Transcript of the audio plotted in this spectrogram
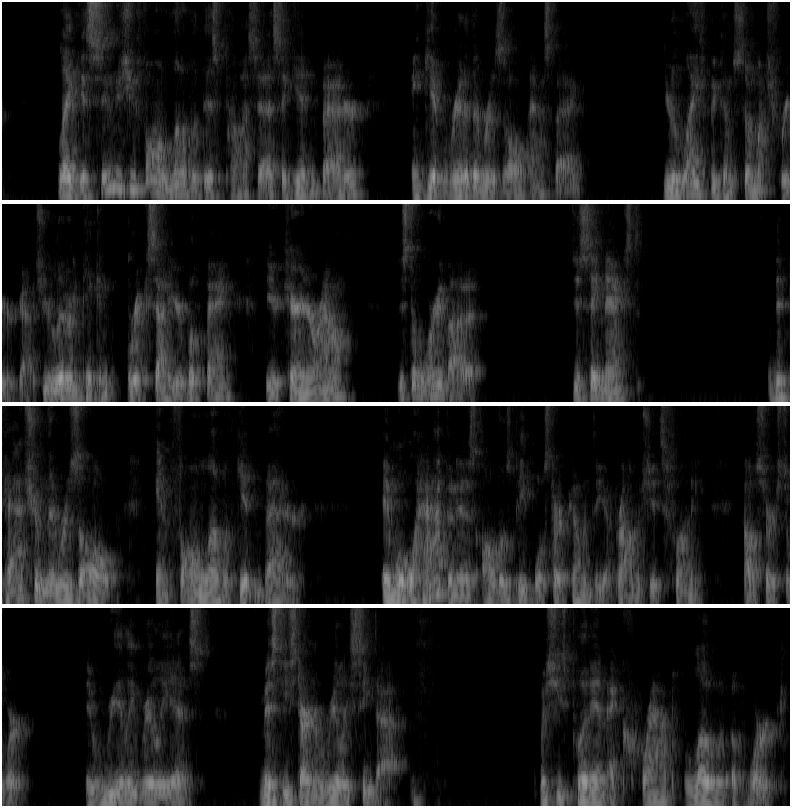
Like, as soon as you fall in love with this process of getting better and get rid of the result aspect, your life becomes so much freer, guys. You're literally taking bricks out of your book bag that you're carrying around. Just don't worry about it just say next, detach from the result and fall in love with getting better. And what will happen is all those people will start coming to you. I promise you, it's funny how it starts to work. It really, really is. Misty's starting to really see that. But she's put in a crap load of work.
